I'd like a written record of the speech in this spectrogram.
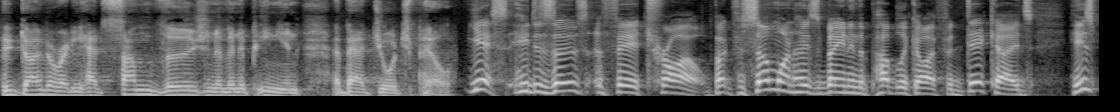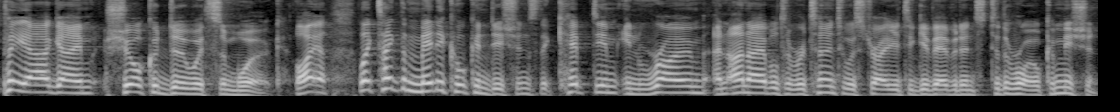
who don't already have some version of an opinion about George Pell? Yes, he deserves a fair trial. But for someone who's been in the public eye for decades, his PR game sure could do with some work. Like, like take the medical conditions that kept him in Rome and unable to return to Australia to give evidence to the Royal Commission.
